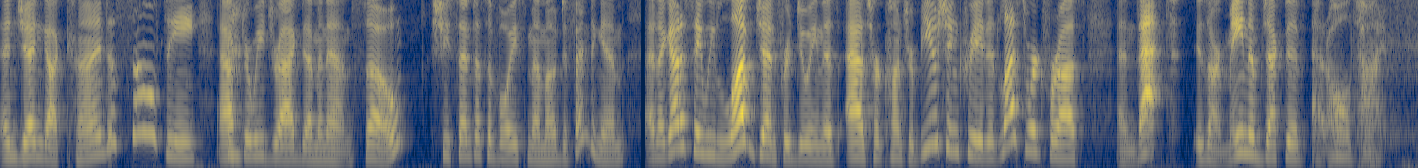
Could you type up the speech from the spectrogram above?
And Jen got kind of salty after we dragged Eminem. So she sent us a voice memo defending him. And I gotta say, we love Jen for doing this as her contribution created less work for us. And that is our main objective at all times.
